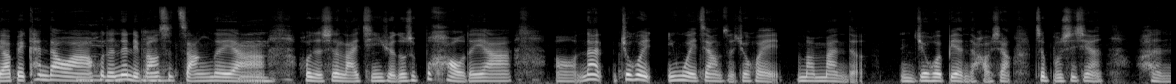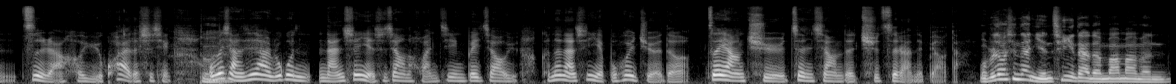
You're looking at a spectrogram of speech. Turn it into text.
不要被看到啊，或者那地方是脏的呀，或者是来经血都是不好的呀，哦，那就会因为这样子，就会慢慢的，你就会变得好像这不是一件很自然和愉快的事情。我们想一下，如果男生也是这样的环境被教育，可能男生也不会觉得这样去正向的去自然的表达。我不知道现在年轻一代的妈妈们，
